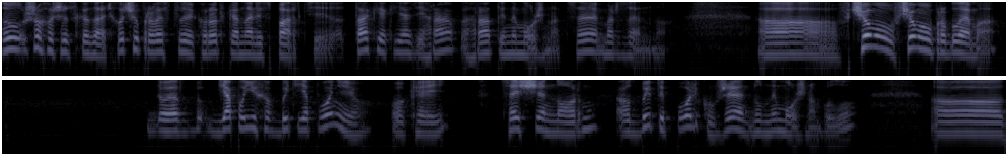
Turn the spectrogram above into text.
Ну, що хочу сказати, хочу провести короткий аналіз партії. Так як я зіграв, грати не можна. Це мерзенно. А, в, чому, в чому проблема? Е, Я поїхав бити Японію, окей. Це ще норм. А от бити польку вже ну, не можна було. Е,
